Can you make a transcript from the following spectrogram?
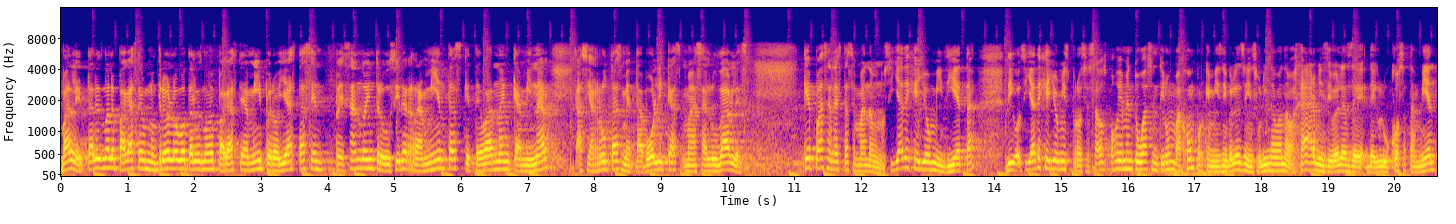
Vale, tal vez no le pagaste a un nutriólogo, tal vez no me pagaste a mí, pero ya estás empezando a introducir herramientas que te van a encaminar hacia rutas metabólicas más saludables. ¿Qué pasa en esta semana 1? Si ya dejé yo mi dieta, digo, si ya dejé yo mis procesados, obviamente voy a sentir un bajón porque mis niveles de insulina van a bajar, mis niveles de, glucosa también.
